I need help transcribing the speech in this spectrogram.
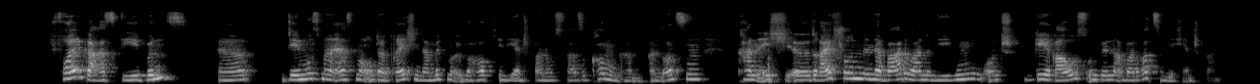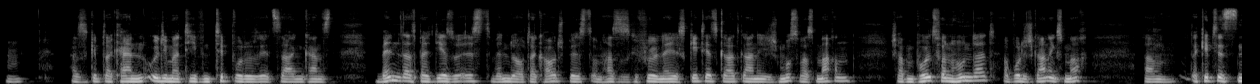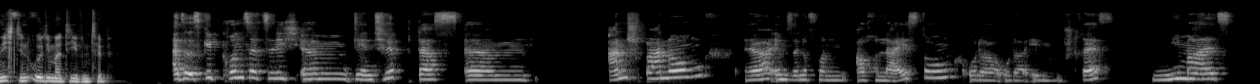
Vollgasgebens, ja, den muss man erstmal unterbrechen, damit man überhaupt in die Entspannungsphase kommen kann. Ansonsten kann ich äh, drei Stunden in der Badewanne liegen und gehe raus und bin aber trotzdem nicht entspannt. Hm. Also es gibt da keinen ultimativen Tipp, wo du jetzt sagen kannst, wenn das bei dir so ist, wenn du auf der Couch bist und hast das Gefühl, nee, es geht jetzt gerade gar nicht, ich muss was machen, ich habe einen Puls von 100, obwohl ich gar nichts mache. Ähm, da gibt es jetzt nicht den ultimativen Tipp. Also es gibt grundsätzlich ähm, den Tipp, dass ähm, Anspannung, ja, im Sinne von auch Leistung oder, oder eben Stress, niemals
